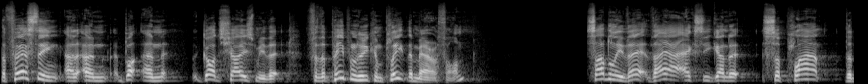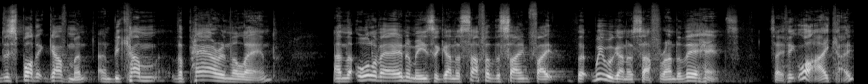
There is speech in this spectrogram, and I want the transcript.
the first thing, and, and God shows me that for the people who complete the marathon, suddenly they, they are actually going to supplant the despotic government and become the power in the land and that all of our enemies are going to suffer the same fate that we were going to suffer under their hands. So you think, well, okay.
